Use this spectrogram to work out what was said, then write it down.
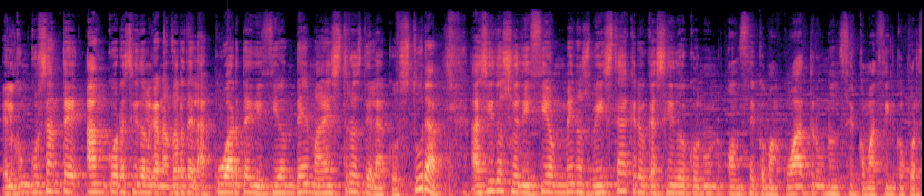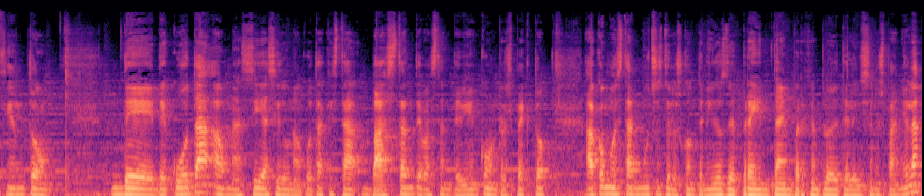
El concursante Anchor ha sido el ganador de la cuarta edición de Maestros de la Costura. Ha sido su edición menos vista, creo que ha sido con un 11,4, un 11,5% de, cuota, aún así ha sido una cuota que está bastante, bastante bien con respecto a cómo están muchos de los contenidos de prime time, por ejemplo, de televisión española,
